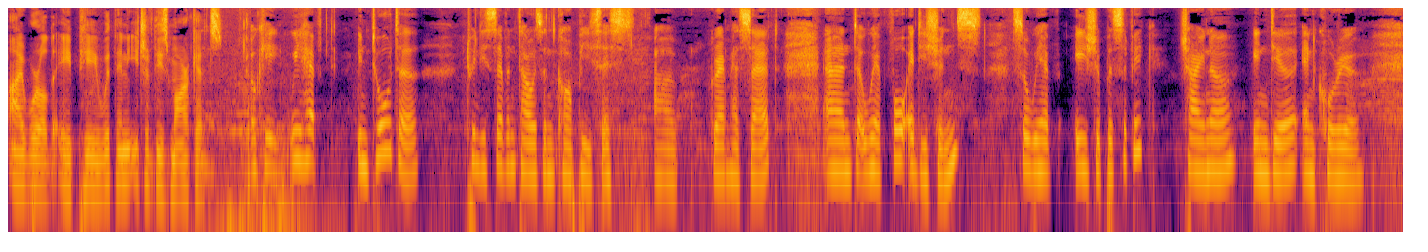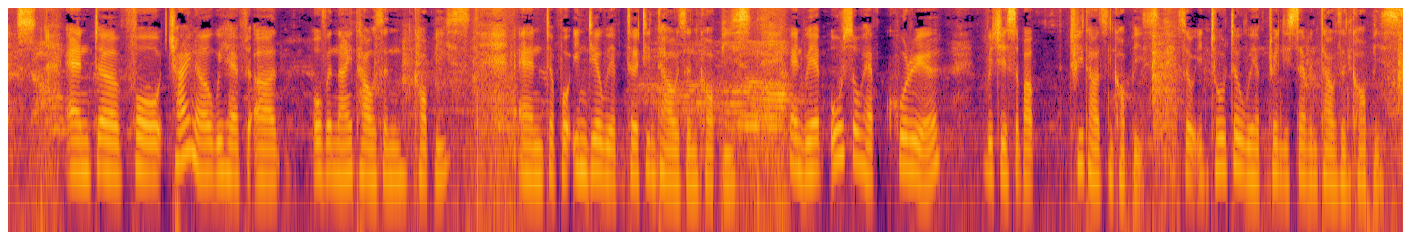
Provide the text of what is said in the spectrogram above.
EyeWorld AP within each of these markets? Okay, we have in total 27,000 copies, as uh, Graham has said, and we have four editions. So we have Asia Pacific, China, India, and Korea. And uh, for China, we have uh, over 9,000 copies. And uh, for India, we have 13,000 copies. And we have also have Korea, which is about 3,000 copies. So in total, we have 27,000 copies.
